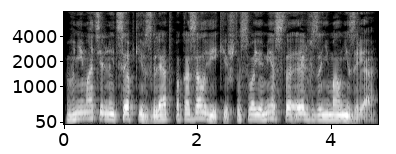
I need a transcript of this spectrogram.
Внимательный цепкий взгляд показал Вике, что свое место эльф занимал не зря.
